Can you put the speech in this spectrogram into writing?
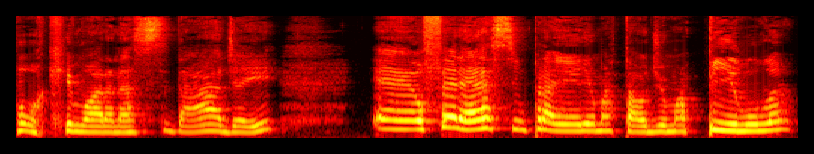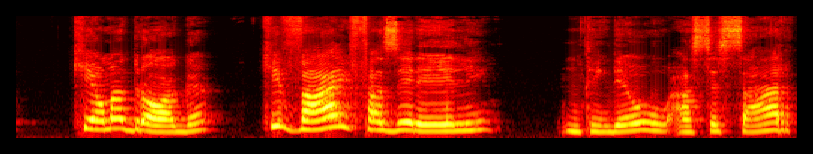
que mora nessa cidade aí, é, oferecem para ele uma tal de uma pílula, que é uma droga que vai fazer ele, entendeu? Acessar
